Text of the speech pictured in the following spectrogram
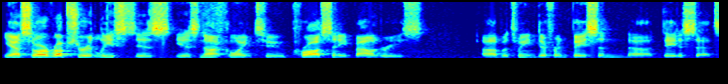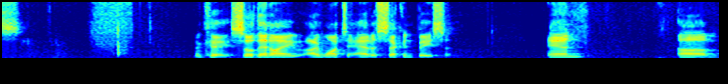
yeah. So our rupture at least is is not going to cross any boundaries uh, between different basin uh, data sets. Okay, so then I I want to add a second basin, and um,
